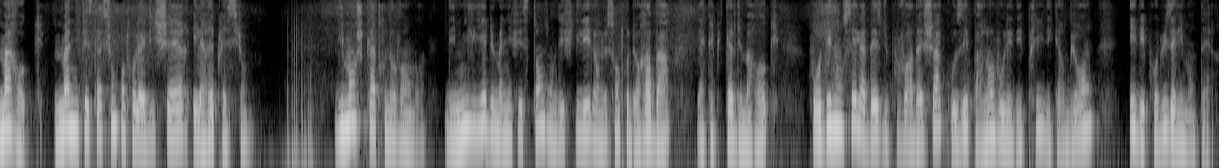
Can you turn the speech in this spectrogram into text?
Maroc, manifestation contre la vie chère et la répression. Dimanche 4 novembre, des milliers de manifestants ont défilé dans le centre de Rabat, la capitale du Maroc, pour dénoncer la baisse du pouvoir d'achat causée par l'envolée des prix des carburants et des produits alimentaires.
